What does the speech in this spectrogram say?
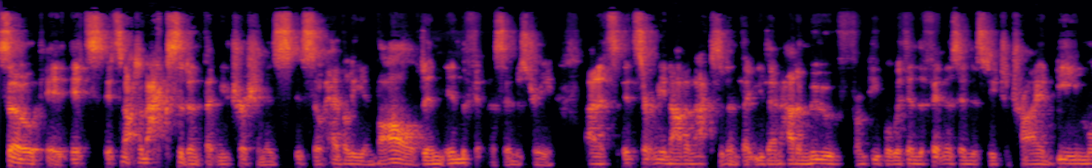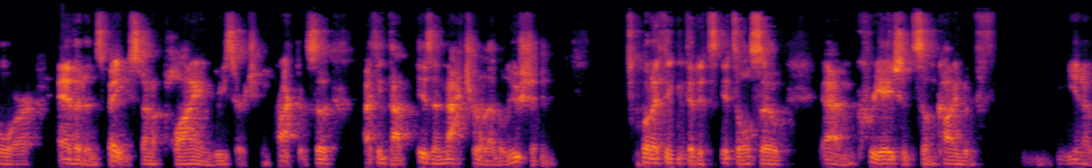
so it, it's it's not an accident that nutrition is is so heavily involved in in the fitness industry, and it's it's certainly not an accident that you then had a move from people within the fitness industry to try and be more evidence based and applying research in practice. So I think that is a natural evolution, but I think that it's it's also um, created some kind of you know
